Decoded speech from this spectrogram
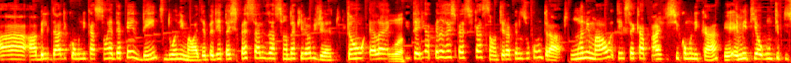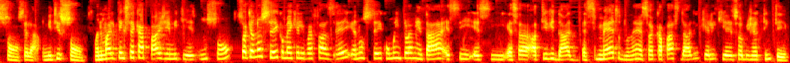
a, a habilidade de comunicação é dependente do animal, é dependente da especialização daquele objeto. Então, ela Boa. teria apenas a especificação, teria apenas o contrato. Um animal tem que ser capaz de se comunicar, e- emitir algum tipo de som, sei lá, emitir som. O animal ele tem que ser capaz de emitir um som, só que eu não sei como é que ele vai fazer, eu não sei como implementar esse, esse, essa atividade, esse método, né, essa capacidade que, ele, que esse objeto tem que ter.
